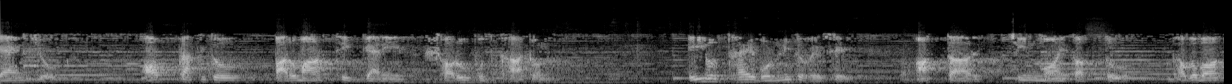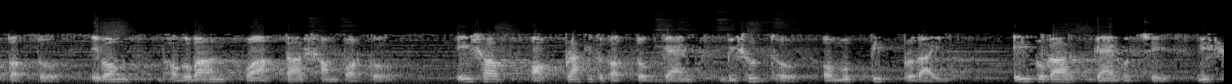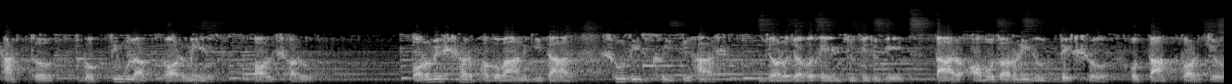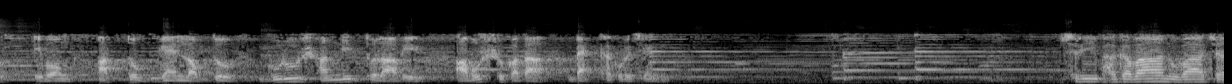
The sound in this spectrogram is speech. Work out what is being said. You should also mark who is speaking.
Speaker 1: জ্ঞান যোগ অপ্রাকৃত পারমার্থিক জ্ঞানের স্বরূপ উদ্ঘাটন। এই অধ্যায়ে বর্ণিত হয়েছে আত্মার চিন্ময় তত্ত্ব ভগবত তত্ত্ব এবং ভগবান ও আত্মার সম্পর্ক। এইসব অপ্রাকৃত তত্ত্ব জ্ঞান বিশুদ্ধ ও মুক্তি প্রদায়ী এই প্রকার জ্ঞান হচ্ছে নিঃস্বার্থ, ভক্তিমূলক কর্মের ফলস্বরূপ। পরমেশ্বর ভগবান গীতার সুদীর্ঘ ইতিহাস জড়জগতের যুগে যুগে তার অবতরণের উদ্দেশ্য ও তাৎপর্য এবং আত্মজ্ঞান লব্ধ গুরুর সান্নিধ্য লাভের আবশ্যকতা ব্যাখ্যা করেছেন
Speaker 2: श्रीभगवानुवाच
